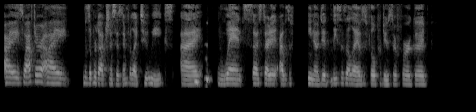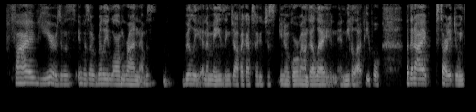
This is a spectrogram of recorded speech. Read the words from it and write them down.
I so after i was a production assistant for like two weeks. I went, so I started, I was, a, you know, did Lisa's LA. I was a film producer for a good five years. It was, it was a really long run. That was really an amazing job. I got to just, you know, go around LA and, and meet a lot of people. But then I started doing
